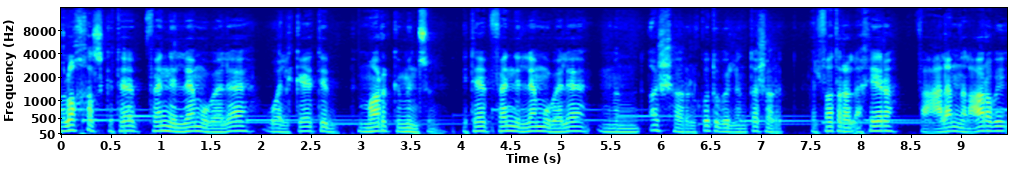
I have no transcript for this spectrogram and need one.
ملخص كتاب فن اللامبالاة والكاتب مارك منسون كتاب فن اللامبالاة من أشهر الكتب اللي انتشرت في الفترة الأخيرة في عالمنا العربي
